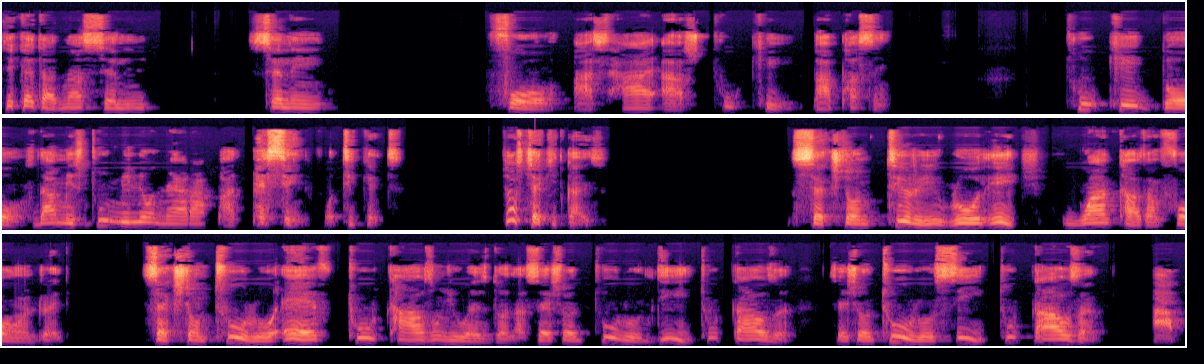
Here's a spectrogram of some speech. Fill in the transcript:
Tickets are now selling selling for as high as 2k per person. 2k dollars. That means 2 million naira per person for tickets. Just check it, guys. Section 3, Rule H, 1,400. Section 2, Rule F, 2,000 US dollars. Section 2, Rule D, 2,000. Section 2, Rule C, 2,000. Up.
